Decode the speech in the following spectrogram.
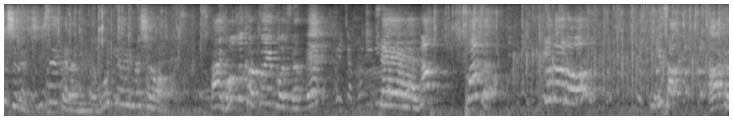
拍手が小さいからみんなもう一回やりましょう。はいもっとかっこいいポーズだって。せーのポーズどうぞ。いけさあ片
